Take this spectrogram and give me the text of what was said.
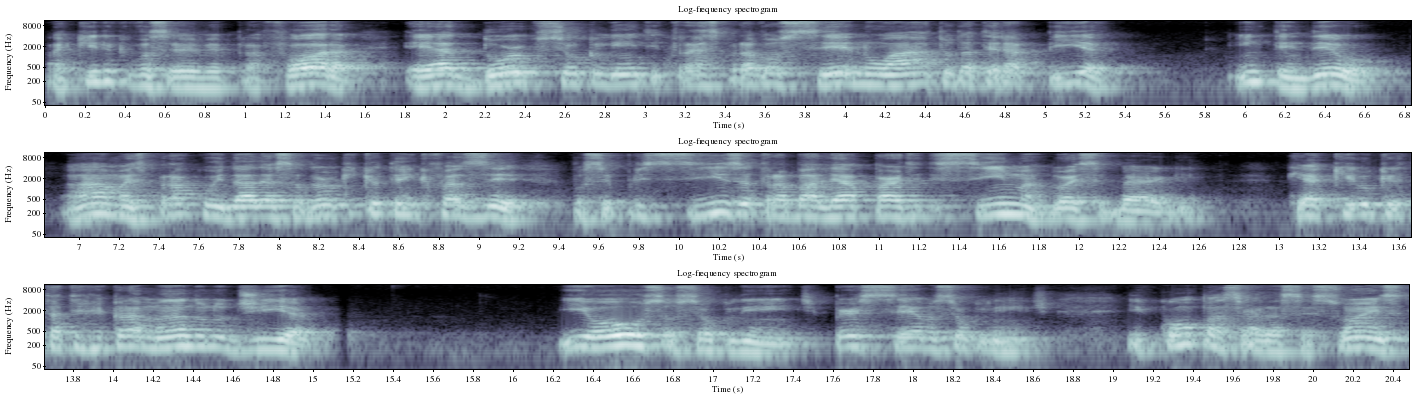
Aquilo que você vê para fora é a dor que o seu cliente traz para você no ato da terapia. Entendeu? Ah, mas para cuidar dessa dor, o que, que eu tenho que fazer? Você precisa trabalhar a parte de cima do iceberg, que é aquilo que ele está te reclamando no dia. E ouça o seu cliente, perceba o seu cliente. E com o passar das sessões,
